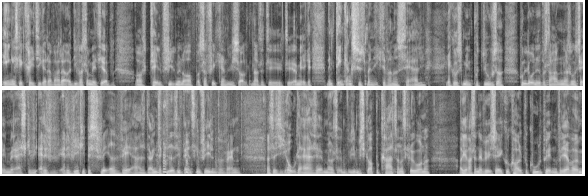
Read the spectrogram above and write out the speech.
engelske kritikere, der var der, og de var så med til at, at tale filmen op, og så fik han, vi solgte den altså til, til Amerika. Men dengang synes man ikke, det var noget særligt. Jeg kan huske, min producer, hun lå nede på stranden, og så hun sagde, men, skal vi, er, det, er det virkelig besværet værd? Altså, der er ingen, der gider at se danske film for fanden. Og så siger jo, der er. Så, altså, vi skal op på Carlson og skrive under. Og jeg var så nervøs, at jeg ikke kunne holde på kuglepinden, for jeg var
